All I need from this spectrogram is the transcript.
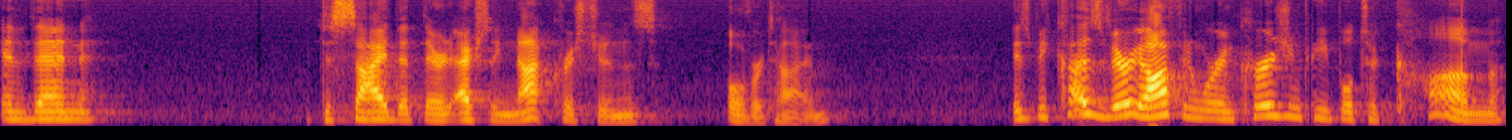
and then decide that they're actually not Christians over time is because very often we're encouraging people to come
